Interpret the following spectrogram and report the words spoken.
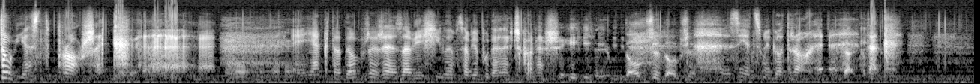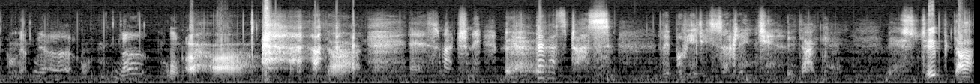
tu jest proszek. To dobrze, że zawiesiłem sobie pudeleczko na szyi. Dobrze, dobrze. Zjedzmy go trochę. Tak. Tak. No, no, Aha, e, smaczny. Teraz czas wypowiedzieć zaklęcie. tak. Szczypta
